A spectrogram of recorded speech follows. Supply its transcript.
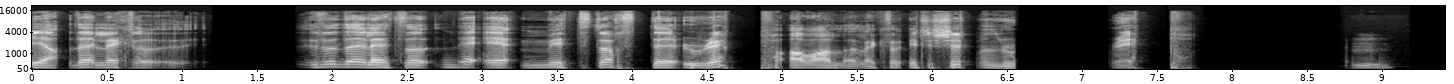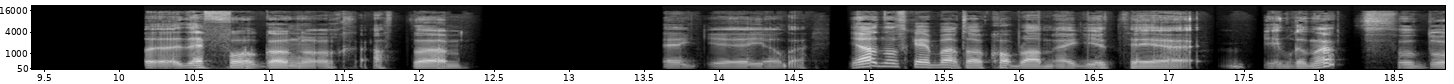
Ja, det er liksom så Det er litt sånn Det er mitt største rip av alle, liksom. Ikke shit, men rip. Mm. Det er få ganger at um, jeg eh, gjør det. Ja, nå skal jeg bare ta og koble meg til Bibelnett, så da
